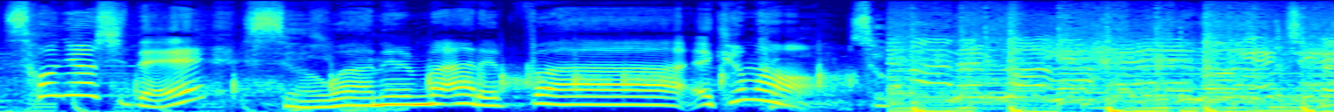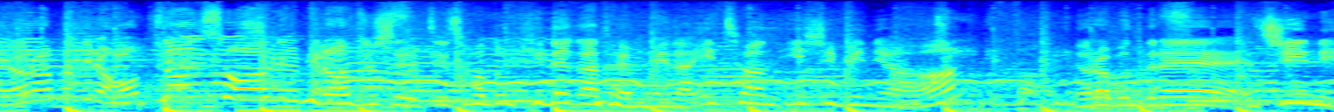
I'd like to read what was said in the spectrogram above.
소녀시대 소원을 말해봐. 에, Come. 자, 여러분들이 어떤 소원을 빌어주실지 저도 기대가 됩니다. 2022년 여러분들의 지니,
